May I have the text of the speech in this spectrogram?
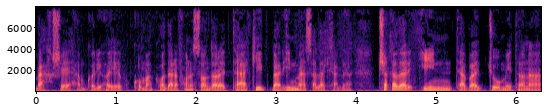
بخش همکاری های کمک ها در افغانستان داره تاکید بر این مسئله کرده. چقدر این توجه می‌تونه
